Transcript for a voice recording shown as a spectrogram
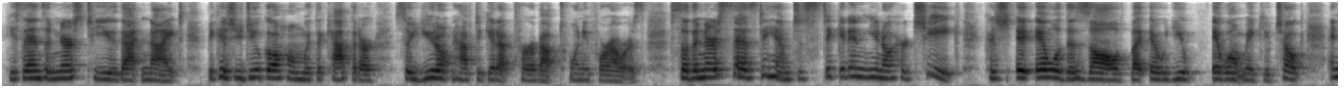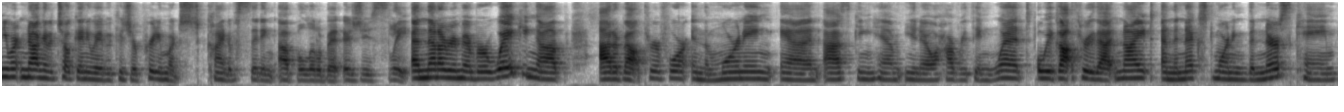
He sends a nurse to you that night night because you do go home with the catheter so you don't have to get up for about 24 hours. So the nurse says to him to stick it in you know her cheek because it, it will dissolve but it, you it won't make you choke. And you're not going to choke anyway because you're pretty much kind of sitting up a little bit as you sleep. And then i remember waking up at about three or four in the morning and asking him you know how everything went. We got through that night and the next morning the nurse came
